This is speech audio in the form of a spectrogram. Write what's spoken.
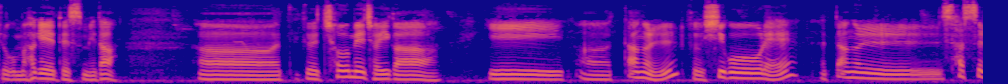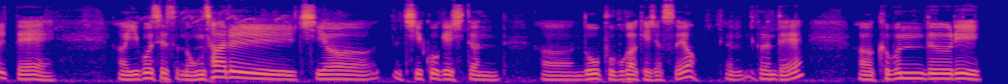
조금 하게 됐습니다. 어, 그 처음에 저희가 이 어, 땅을 그 시골에 땅을 샀을 때 어, 이곳에서 농사를 지어 짓고 계시던 어, 노 부부가 계셨어요. 그런데 어, 그분들이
